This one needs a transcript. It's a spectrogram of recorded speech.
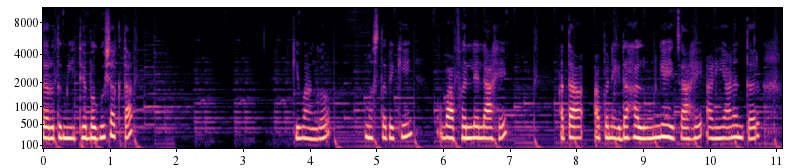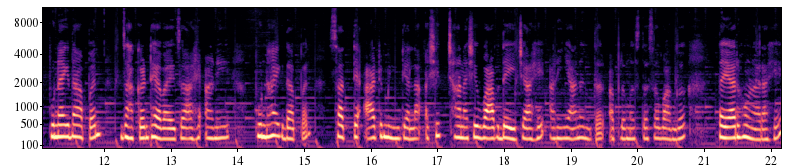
तर तुम्ही इथे बघू शकता की वांग मस्तपैकी वाफरलेलं आहे. आता आपण एकदा हलवून घ्यायचं आहे आणि यानंतर पुन्हा एकदा आपण झाकण ठेवायचं आहे आणि पुन्हा एकदा आपण सात ते आठ मिनिट याला अशी छान अशी वाफ द्यायची आहे आणि यानंतर आपलं मस्त असं वांगं तयार होणार आहे.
